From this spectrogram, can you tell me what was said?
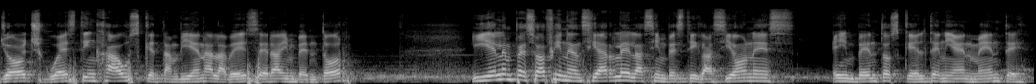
George Westinghouse, que también a la vez era inventor. Y él empezó a financiarle las investigaciones e inventos que él tenía en mente.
